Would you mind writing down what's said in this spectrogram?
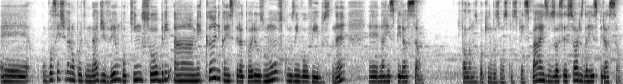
É, vocês tiveram a oportunidade de ver um pouquinho sobre a mecânica respiratória e os músculos envolvidos né, é, na respiração. Falamos um pouquinho dos músculos principais dos acessórios da respiração.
